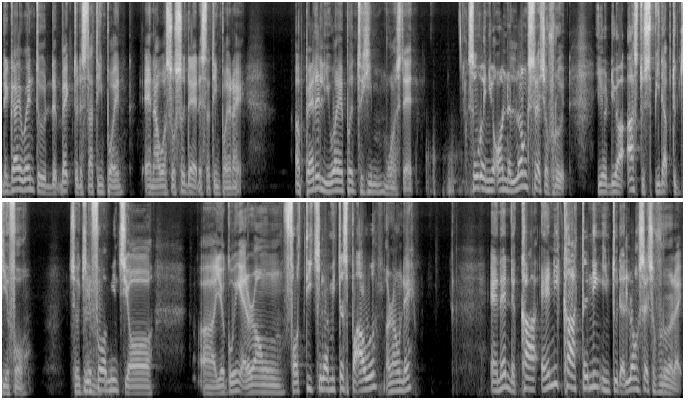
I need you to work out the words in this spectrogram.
the guy went to the back to the starting point, and I was also there at the starting point, right? Apparently, what happened to him was that so when you're on the long stretch of road, you're you are asked to speed up to gear four. So gear four means you're uh, you're going at around 40 kilometers per hour around there. and then the car, any car turning into that long stretch of road, right,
